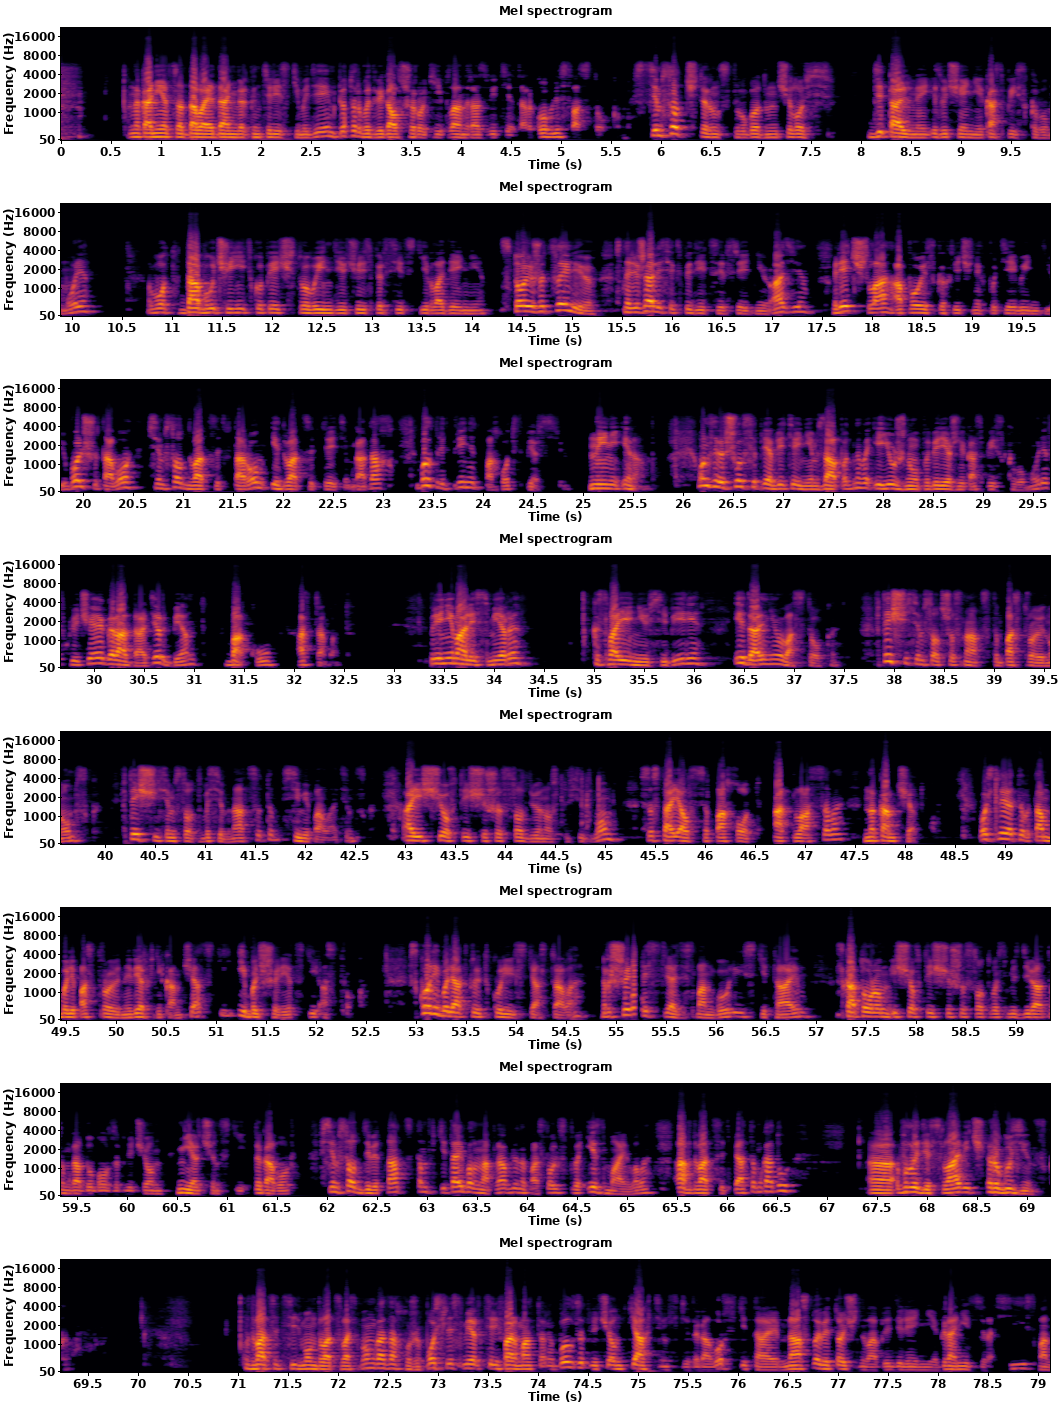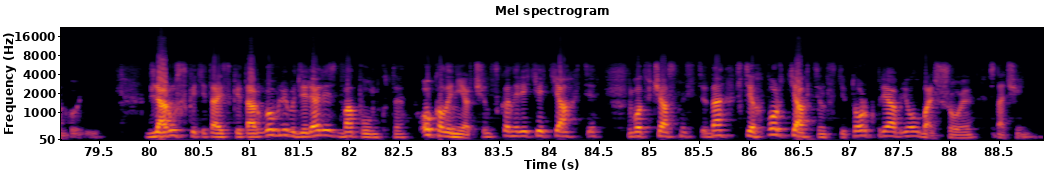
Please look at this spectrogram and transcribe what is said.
Наконец, отдавая дань меркантилистским идеям, Петр выдвигал широкие планы развития торговли с Востоком. С 714 года началось детальное изучение Каспийского моря, вот, дабы учинить купечество в Индию через персидские владения. С той же целью снаряжались экспедиции в Среднюю Азию. Речь шла о поисках личных путей в Индию. Больше того, в 722 и 23 годах был предпринят поход в Персию, ныне Иран. Он завершился приобретением западного и южного побережья Каспийского моря, включая города Дербент, Баку, Астрабад. Принимались меры к освоению Сибири и Дальнего Востока. В 1716 построен Омск, в 1718 Семипалатинск, а еще в 1697 состоялся поход Атласова на Камчатку. После этого там были построены Верхнекамчатский и Большерецкий острог. Вскоре были открыты Курильские острова, расширялись связи с Монголией, с Китаем, с которым еще в 1689 году был заключен Нерчинский договор. В 719 в Китай было направлено посольство Измайлова, а в 25 году Владиславич Рогузинского. В 27-28 годах, уже после смерти реформатора, был заключен Тяхтинский договор с Китаем на основе точного определения границы России с Монголией. Для русско-китайской торговли выделялись два пункта. Около Нерчинска на реке Тяхте, вот в частности, да, с тех пор Тяхтинский торг приобрел большое значение.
